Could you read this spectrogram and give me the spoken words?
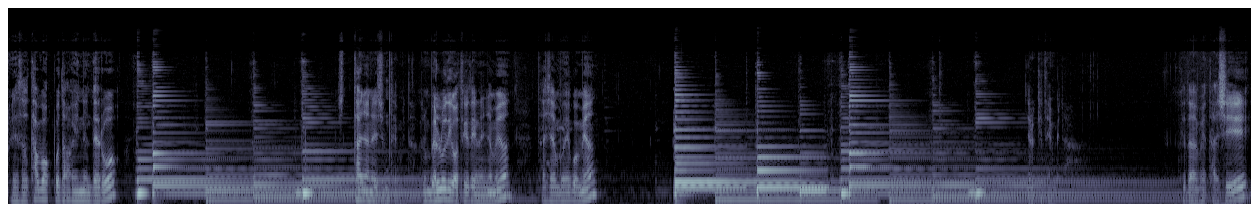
그래서 타박보 나와 있는 대로 탄현해 주면 됩니다. 그럼 멜로디가 어떻게 되느냐면 다시 한번 해보면 이렇게 됩니다. 그 다음에 다시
